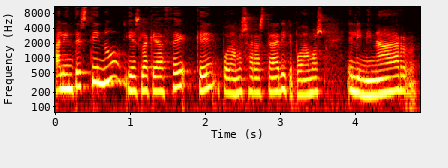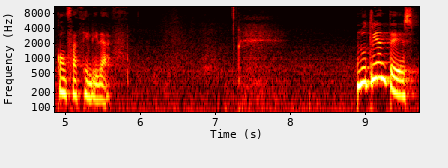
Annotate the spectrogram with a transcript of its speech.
al intestino y es la que hace que podamos arrastrar y que podamos eliminar con facilidad. Nutrientes,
